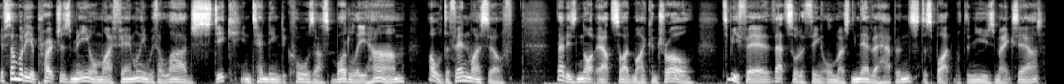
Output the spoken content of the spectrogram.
If somebody approaches me or my family with a large stick intending to cause us bodily harm, I will defend myself. That is not outside my control. To be fair, that sort of thing almost never happens, despite what the news makes out.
